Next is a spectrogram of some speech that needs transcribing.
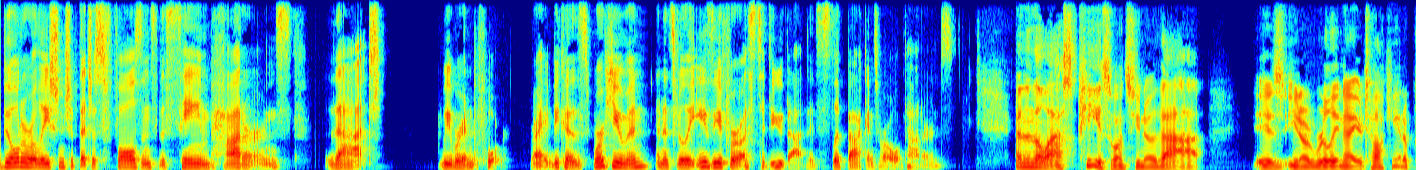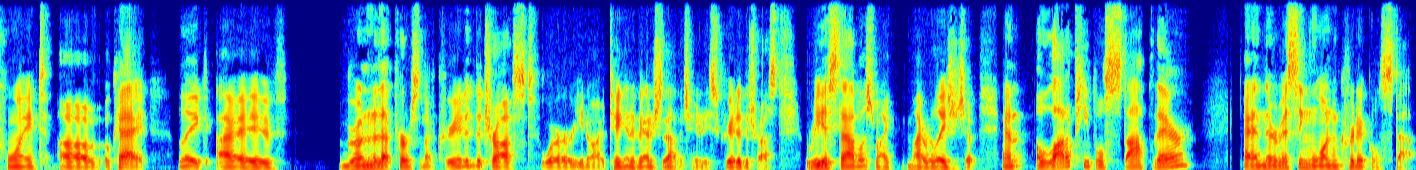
build a relationship that just falls into the same patterns that we were in before, right? Because we're human and it's really easy for us to do that and to slip back into our old patterns. And then the last piece, once you know that, is, you know, really now you're talking at a point of, okay, like I've grown into that person. I've created the trust where, you know, I've taken advantage of the opportunities, created the trust, reestablished my my relationship. And a lot of people stop there and they're missing one critical step,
